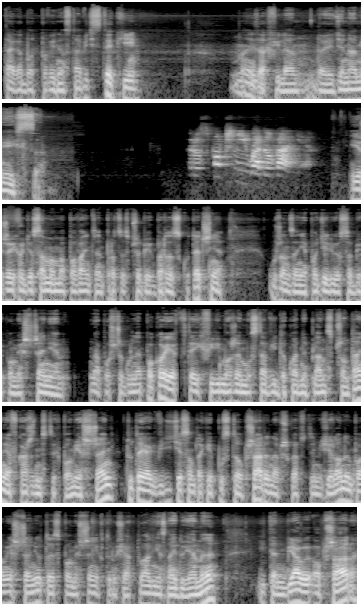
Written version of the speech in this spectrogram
tak aby odpowiednio stawić styki. No i za chwilę dojedzie na miejsce. Rozpocznij ładowanie. Jeżeli chodzi o samo mapowanie, ten proces przebiegł bardzo skutecznie. Urządzenie podzieliło sobie pomieszczenie na poszczególne pokoje. W tej chwili możemy ustawić dokładny plan sprzątania w każdym z tych pomieszczeń. Tutaj, jak widzicie, są takie puste obszary, na przykład w tym zielonym pomieszczeniu. To jest pomieszczenie, w którym się aktualnie znajdujemy. I ten biały obszar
